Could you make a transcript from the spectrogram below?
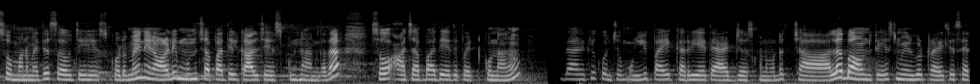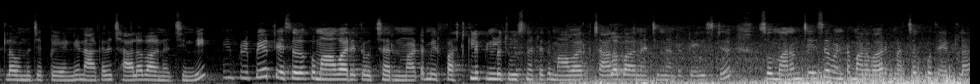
సో మనమైతే సర్వ్ చేసుకోవడమే నేను ఆల్రెడీ ముందు చపాతీలు కాల్ చేసుకుంటున్నాను కదా. సో ఆ చపాతీ అయితే పెట్టుకున్నాను. దానికి కొంచెం ఉల్లిపాయ కర్రీ అయితే యాడ్ చేసుకున్నమాట చాలా బాగుంది టేస్ట్. మీరు కూడా ట్రై చేసి ఎట్లా ఉందో చెప్పేయండి. నాకైతే చాలా బాగా నచ్చింది. నేను ప్రిపేర్ చేసేలోపు మా వారు అయితే వచ్చారనమాట మీరు ఫస్ట్ క్లిప్పింగ్లో చూసినట్టయితే మా వారికి చాలా బాగా నచ్చిందంట టేస్ట్. సో మనం చేసే వంట మన వారికి నచ్చకపోతే ఎట్లా?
